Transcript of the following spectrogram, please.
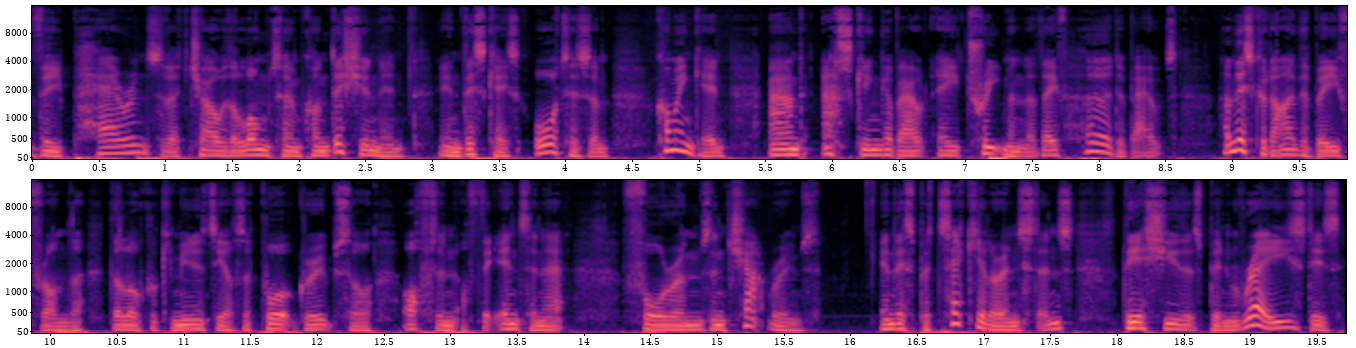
the parents of a child with a long term condition, in, in this case autism, coming in and asking about a treatment that they've heard about and this could either be from the, the local community or support groups or often off the internet, forums, and chat rooms. In this particular instance, the issue that's been raised is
